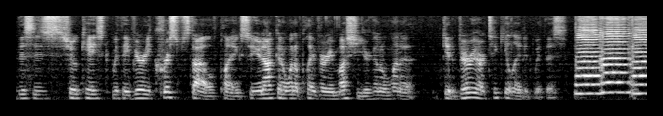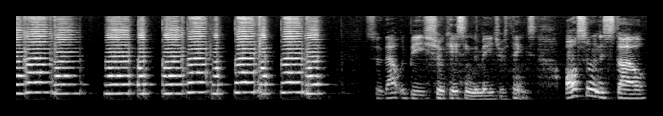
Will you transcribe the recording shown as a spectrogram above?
this is showcased with a very crisp style of playing. So you're not going to want to play very mushy. You're going to want to get very articulated with this. So that would be showcasing the major things. Also in this style,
